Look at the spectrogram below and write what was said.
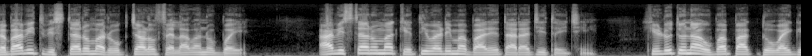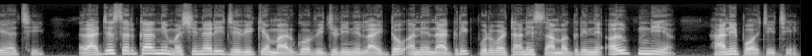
પ્રભાવિત વિસ્તારોમાં રોગચાળો ફેલાવાનો ભય. આ વિસ્તારોમાં ખેતીવાડીમાં ભારે તારાજી થઈ છે. ખેડૂતોના ઊભા પાક ધોવાઈ ગયા છે. રાજ્ય સરકારની મશીનરી જેવી કે માર્ગો વીજળીની લાઇટો અને નાગરિક પુરવઠાની સામગ્રીને અલ્પનીય હાનિ પહોંચી છે.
